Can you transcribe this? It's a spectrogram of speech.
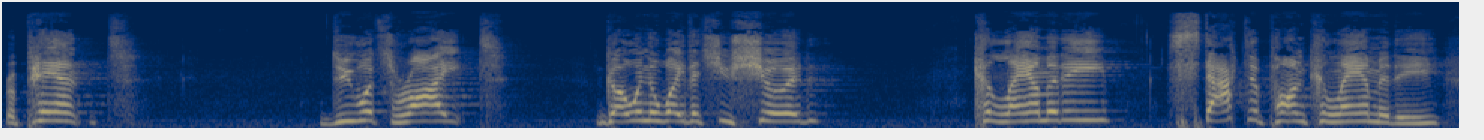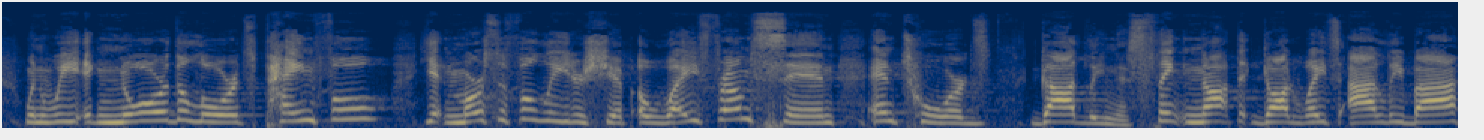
repent, do what's right, go in the way that you should. Calamity stacked upon calamity when we ignore the Lord's painful yet merciful leadership away from sin and towards godliness. Think not that God waits idly by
